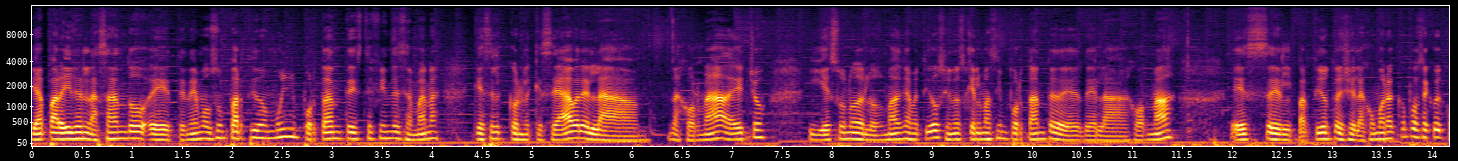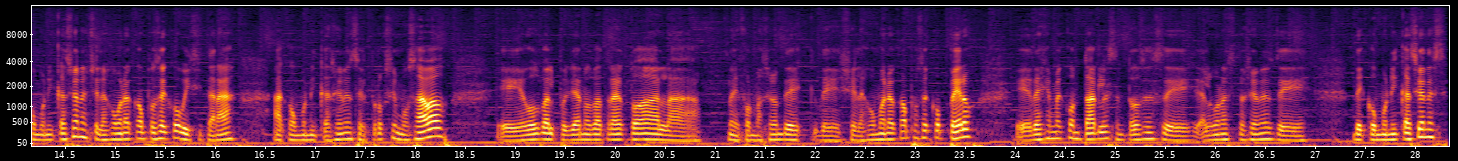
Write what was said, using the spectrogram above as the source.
ya para ir enlazando, eh, tenemos un partido muy importante este fin de semana, que es el con el que se abre la, jornada, de hecho, y es uno de los más llamativos, si no es que el más importante de, la jornada. Es el partido entre Campo Camposeco y Comunicaciones. Campo Camposeco visitará a Comunicaciones el próximo sábado. Eh, Osval pues ya nos va a traer toda la, información de, de Campo Camposeco, pero eh, déjenme contarles entonces eh, algunas situaciones de, de comunicaciones.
